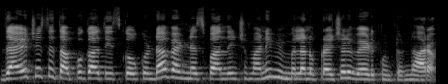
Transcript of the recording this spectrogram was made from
దయచేసి తప్పుగా తీసుకోకుండా వెంటనే స్పందించమని మిమ్మలను ప్రజలు వేడుకుంటున్నారు.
